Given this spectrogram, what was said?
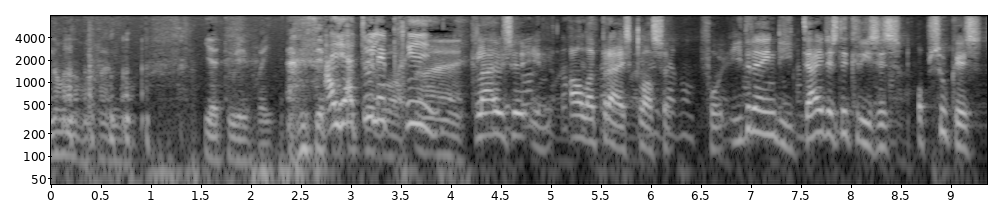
non, non, non. Il y a tous les prix. Ah, il y a tous les prix. Kluizen in alle prijsklassen. Voor iedereen die tijdens de crisis op zoek is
